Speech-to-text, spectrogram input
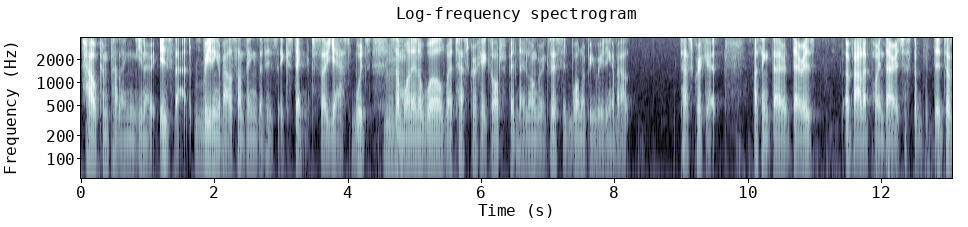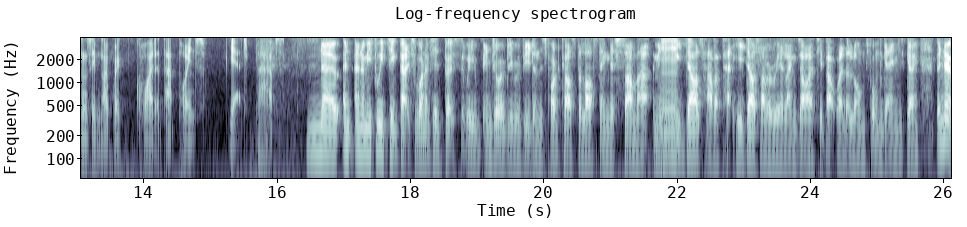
how compelling you know is that reading about something that is extinct? So yes, would mm. someone in a world where Test cricket, God forbid, no longer existed, want to be reading about Test cricket? I think there there is a valid point there. It's just that it doesn't seem like we're quite at that point yet, perhaps. No, and, and I mean, if we think back to one of his books that we enjoyably reviewed on this podcast, "The Last English Summer," I mean, mm. he does have a he does have a real anxiety about where the long form game is going. But no,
